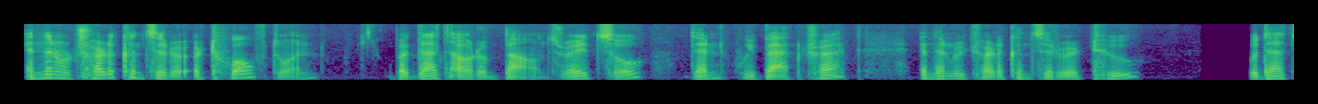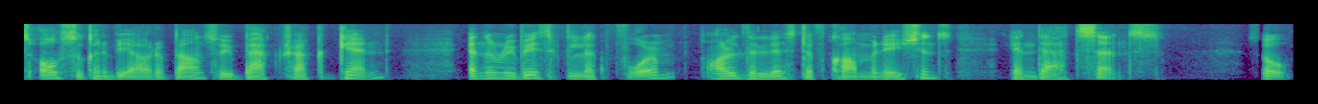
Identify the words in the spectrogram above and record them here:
and then we'll try to consider a 12th one, but that's out of bounds, right? So then we backtrack and then we try to consider a two, but that's also going to be out of bounds. So we backtrack again and then we basically like form all the list of combinations in that sense. So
